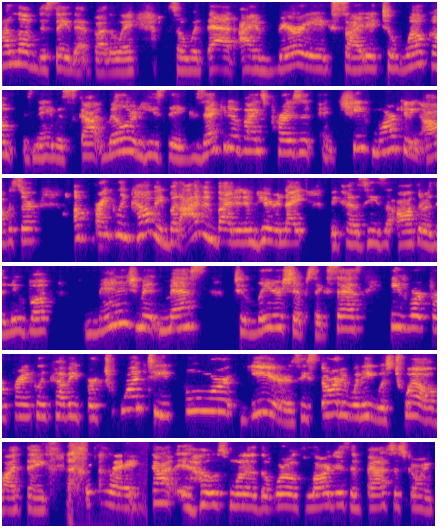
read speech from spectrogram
I love to say that, by the way. So, with that, I am very excited to welcome. His name is Scott Miller, and he's the Executive Vice President and Chief Marketing Officer of Franklin Covey. But I've invited him here tonight because he's the author of the new book, Management Mess to Leadership Success. He's worked for Franklin Covey for 24 years. He started when he was 12, I think. anyway, Scott hosts one of the world's largest and fastest growing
